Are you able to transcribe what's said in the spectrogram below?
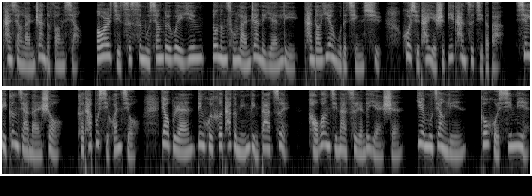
看向蓝湛的方向。偶尔几次四目相对，魏婴都能从蓝湛的眼里看到厌恶的情绪。或许他也是低看自己的吧，心里更加难受。可他不喜欢酒，要不然定会喝他个酩酊大醉，好忘记那次人的眼神。夜幕降临，篝火熄灭，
